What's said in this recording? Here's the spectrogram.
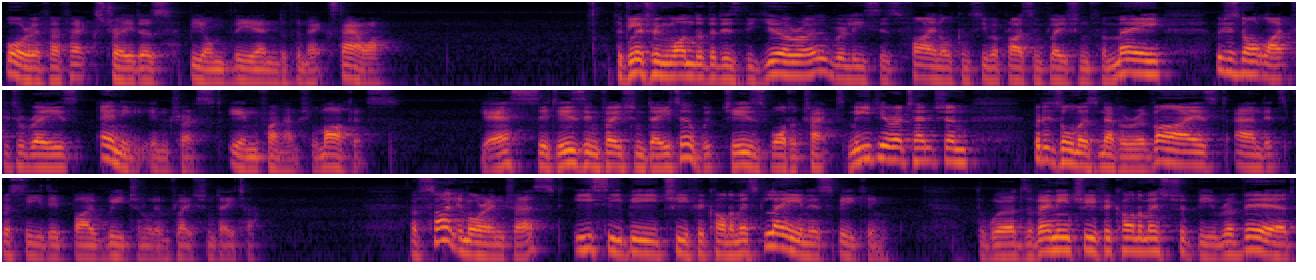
or if FX traders beyond the end of the next hour. The glittering wonder that is the euro releases final consumer price inflation for May, which is not likely to raise any interest in financial markets. Yes, it is inflation data, which is what attracts media attention, but it's almost never revised and it's preceded by regional inflation data. Of slightly more interest, ECB Chief Economist Lane is speaking. The words of any chief economist should be revered,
